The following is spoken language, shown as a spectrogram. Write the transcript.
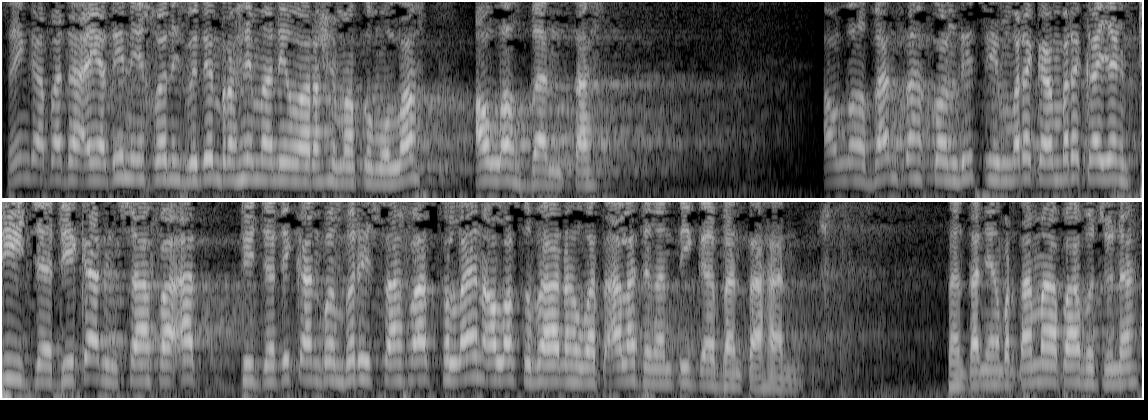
Sehingga pada ayat ini ikhwan rahimani wa rahimakumullah Allah bantah Allah bantah kondisi mereka-mereka yang dijadikan syafaat dijadikan pemberi syafaat selain Allah Subhanahu wa taala dengan tiga bantahan. Bantahan yang pertama apa, Bu Junah?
